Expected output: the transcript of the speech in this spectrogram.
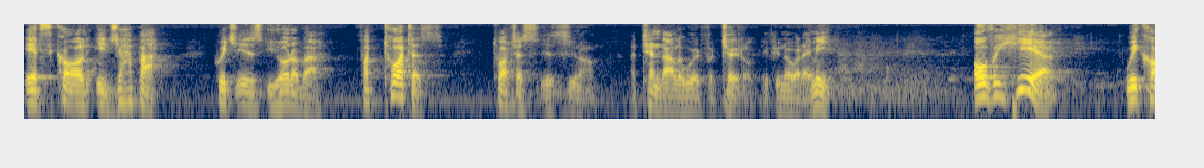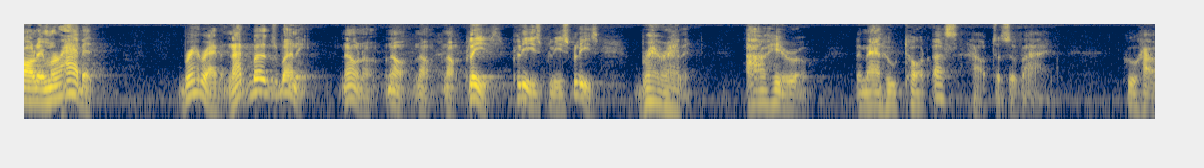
it's called Ijapa, which is Yoruba for tortoise. Tortoise is, you know, a $10 word for turtle, if you know what I mean. Over here, we call him Rabbit. Brer Rabbit, not Bugs Bunny. No, no, no, no, no. Please, please, please, please. Brer Rabbit, our hero, the man who taught us how to survive, who how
